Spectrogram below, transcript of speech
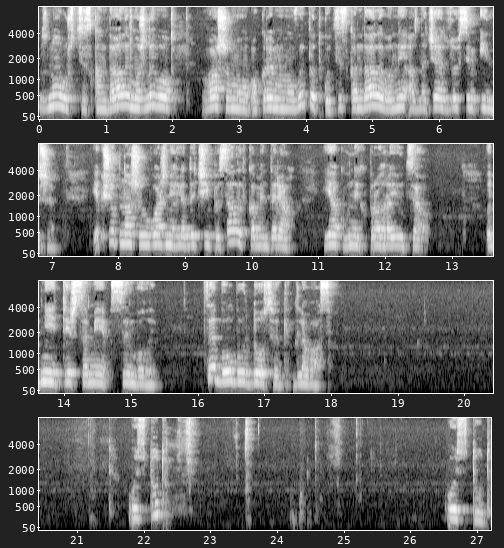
Знову ж ці скандали, можливо, в вашому окремому випадку ці скандали вони означають зовсім інше. Якщо б наші уважні глядачі писали в коментарях, як в них програються одні і ті ж самі символи, це був би досвід для вас. Ось тут, ось тут.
